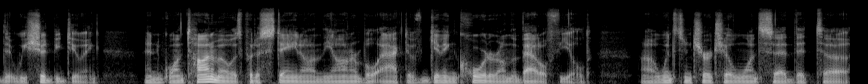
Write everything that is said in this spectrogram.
that we should be doing. And Guantanamo has put a stain on the honorable act of giving quarter on the battlefield. Uh, Winston Churchill once said that uh,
